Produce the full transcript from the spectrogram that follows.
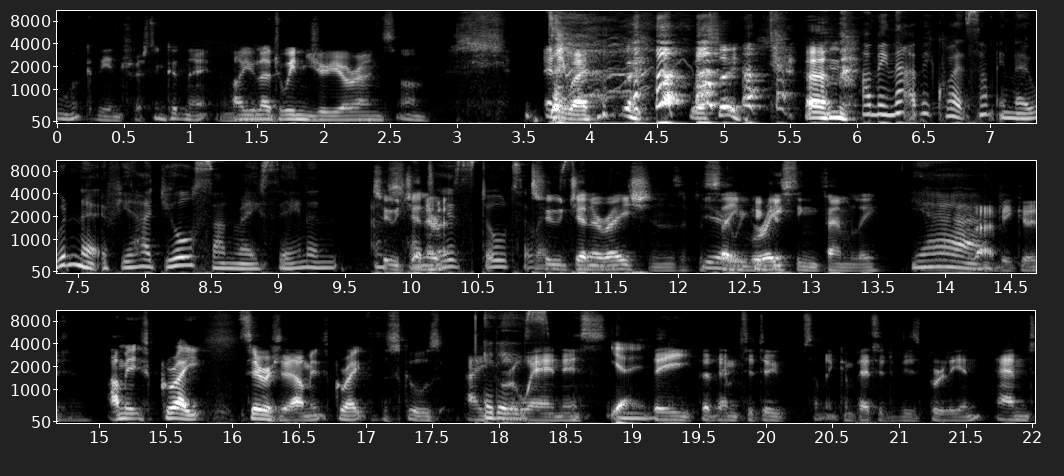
Oh, that could be interesting, couldn't it? Are you allowed to injure your own son? Anyway, we'll see. Um, I mean, that would be quite something, though, wouldn't it? If you had your son racing and, and Two she genera- his daughter Two racing. generations of the Yeah, same could get- racing family. Yeah. that'd be good. I mean, it's great. Seriously, I mean, it's great for the schools. A It for is. awareness. Yeah. B for them to do something competitive is brilliant, and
